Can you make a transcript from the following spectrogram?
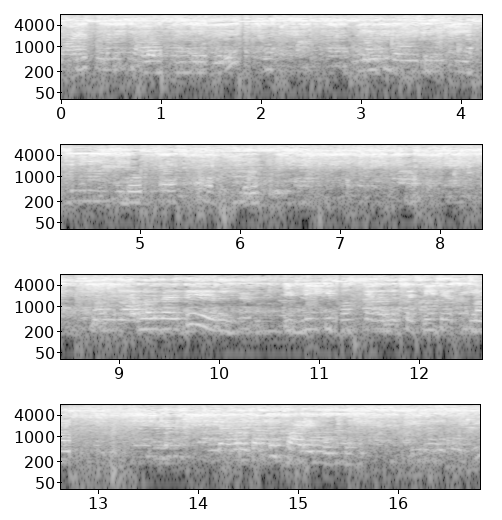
వీళ్ళు వాడి కూడా చాలా బాగుంటుంది మనకి బాగుంటుంది ఇడ్లీ దోశ బాగుంటుంది మనం నార్మల్గా అయితే ఇడ్లీకి దోశకి ఏదైనా చట్నీ చేసుకున్నాం లెవెల్ దాకా పాడైపోతుంది ఇది అనుకోండి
